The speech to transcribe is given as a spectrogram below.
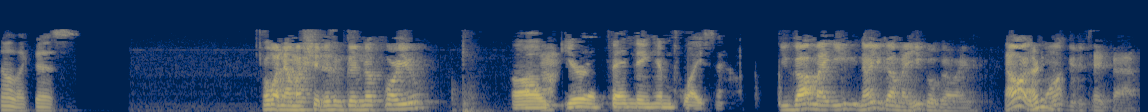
not like this. Oh, what? Now my shit isn't good enough for you? Oh, you're offending him twice now. You got my e- now. You got my ego going. Now I I don't want you to take that.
